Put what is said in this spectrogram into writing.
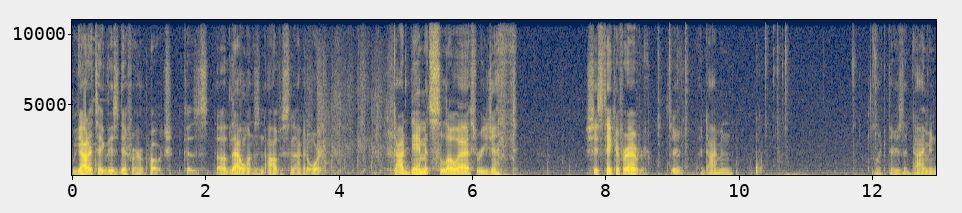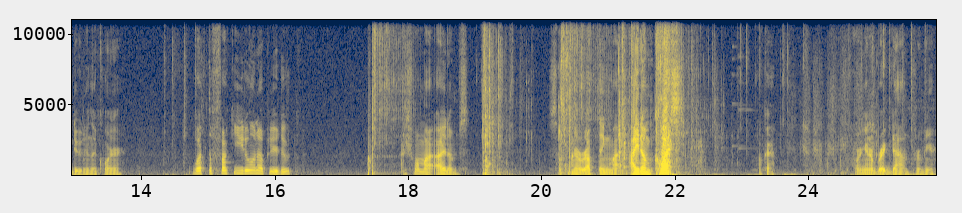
We gotta take this different approach because that one's obviously not gonna work. God damn it, slow ass regen. Shit's taking forever. Is there a diamond? Look, there's a diamond dude in the corner. What the fuck are you doing up here, dude? I just want my items. Stop interrupting my item quest! Okay. We're gonna break down from here.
